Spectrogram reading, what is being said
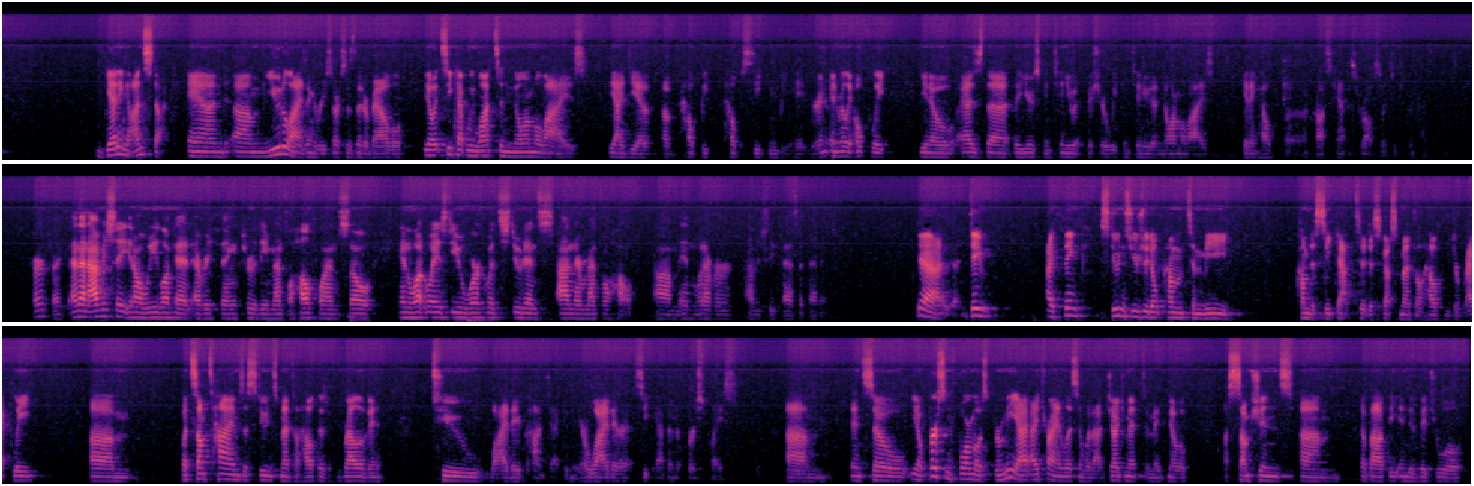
getting unstuck and um, utilizing resources that are available. You know, at CCAP, we want to normalize the idea of, of help, help seeking behavior. And, and really, hopefully, you know, as the, the years continue at Fisher, we continue to normalize getting help uh, across campus for all sorts of different kinds of things. Perfect. And then obviously, you know, we look at everything through the mental health lens. So, in what ways do you work with students on their mental health um, in whatever, obviously, facet that is? Yeah, Dave, I think students usually don't come to me, come to CCAP to discuss mental health directly. Um, but sometimes a student's mental health is relevant to why they've contacted me or why they're at CCAP in the first place. Um, and so, you know, first and foremost, for me, I, I try and listen without judgment to make no assumptions um, about the individual.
